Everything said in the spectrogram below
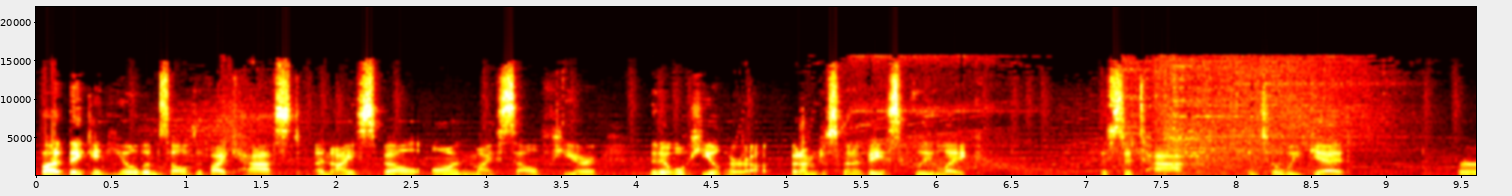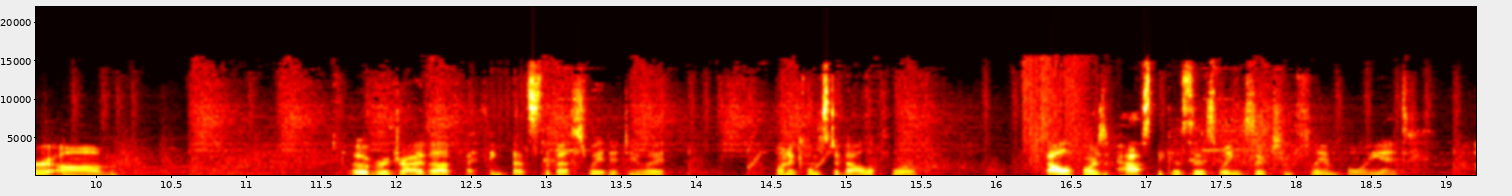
but they can heal themselves. If I cast an ice spell on myself here, then it will heal her up. But I'm just gonna basically like just attack until we get her um, overdrive up. I think that's the best way to do it when it comes to Valefor. Valefor is a pass because those wings are too flamboyant.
